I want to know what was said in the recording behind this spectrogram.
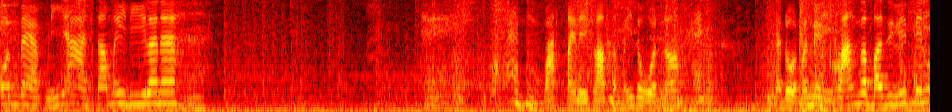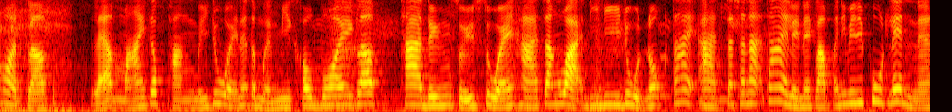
วนๆแบบนี้อาจจะไม่ดีแล้วนะวัดไปเลยครับแต่ไม่โดนเนาะ กระโดดมาหนึ่งครั้งกับบาซิลิสไม่รอดครับ และไม้ก็พังไปด้วยนะแต่เหมือนมีคาวบอยครับ ถ้าดึงสวยๆ หาจังหวะดีๆ ดูดนกได้อาจจะชนะได้เลยนะครับ อันนี้ไม่ได้พูดเล่นนะ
